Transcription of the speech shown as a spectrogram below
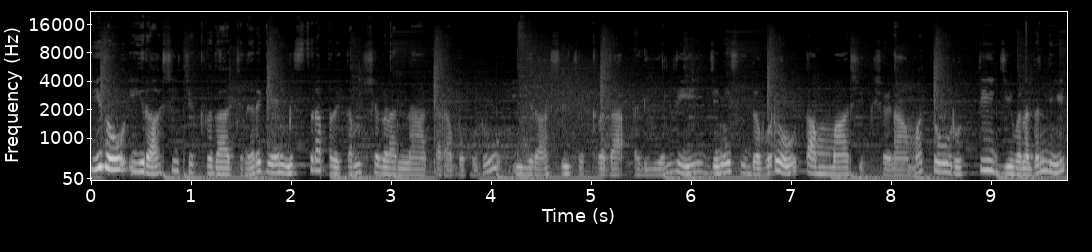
ಇದು ಈ ರಾಶಿ ಚಕ್ರದ ಜನರಿಗೆ ಮಿಶ್ರ ಫಲಿತಾಂಶಗಳನ್ನು ತರಬಹುದು. ಈ ರಾಶಿ ಚಕ್ರದ ಅಡಿಯಲ್ಲಿ ಜನಿಸಿದವರು ತಮ್ಮ ಶಿಕ್ಷಣ ಮತ್ತು ವೃತ್ತಿ ಜೀವನದಲ್ಲಿ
